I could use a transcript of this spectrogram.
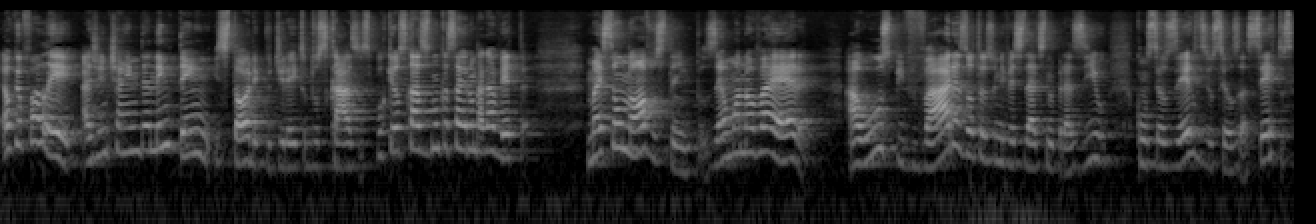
É o que eu falei, a gente ainda nem tem histórico direito dos casos, porque os casos nunca saíram da gaveta. Mas são novos tempos, é uma nova era. A USP e várias outras universidades no Brasil, com seus erros e os seus acertos,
